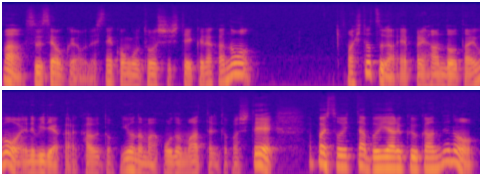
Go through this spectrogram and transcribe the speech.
まあ、数千億円をですね今後投資していく中の、まあ、一つがやっぱり半導体を NVIDIA から買うというようなまあ報道もあったりとかしてやっぱりそういった VR 空間での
